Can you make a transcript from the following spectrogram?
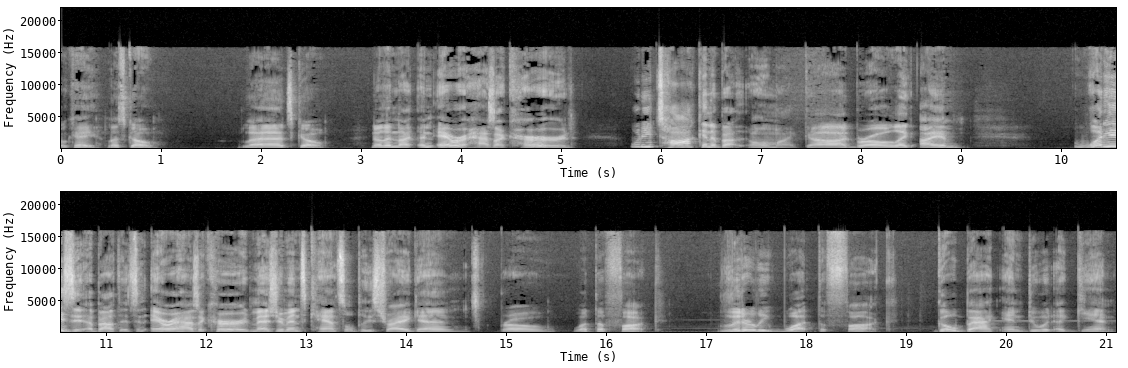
Okay, let's go. Let's go. No, then an error has occurred. What are you talking about? Oh my god, bro. Like I am What is it about this? An error has occurred. Measurements canceled. Please try again. Bro, what the fuck? Literally what the fuck? Go back and do it again.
